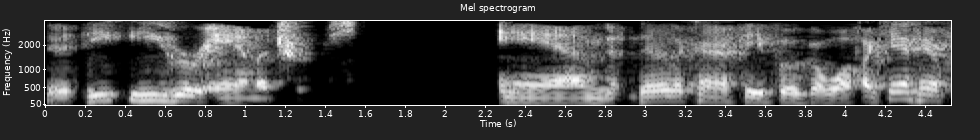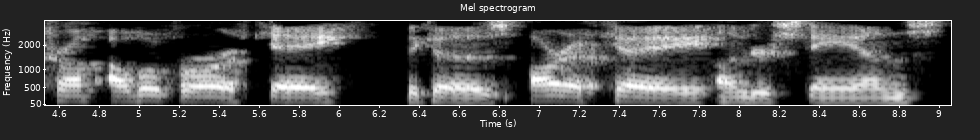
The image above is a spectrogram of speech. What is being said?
Eager amateurs. And they're the kind of people who go, well, if I can't have Trump, I'll vote for RFK because RFK understands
